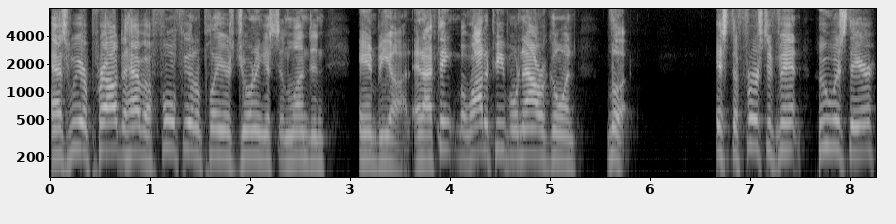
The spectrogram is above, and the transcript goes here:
as we are proud to have a full field of players joining us in London and beyond. And I think a lot of people now are going, look, it's the first event. Who was there?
